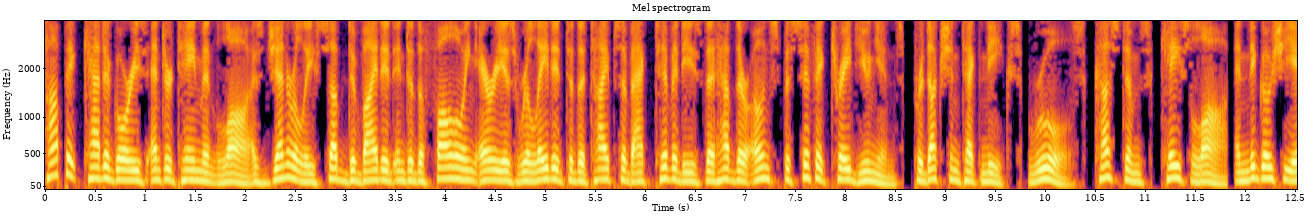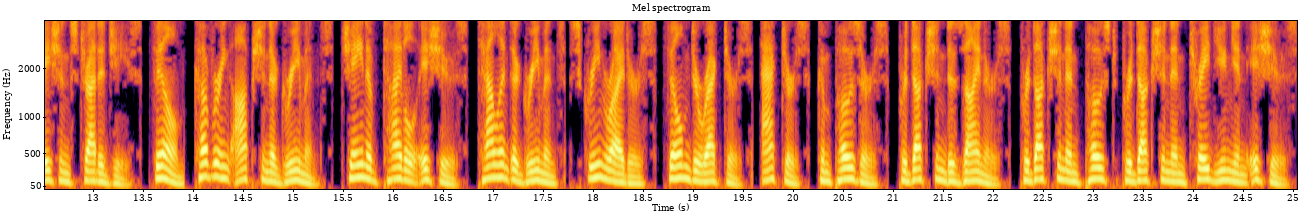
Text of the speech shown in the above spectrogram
Topic categories. Entertainment law is generally subdivided into the following areas related to the types of activities that have their own specific trade unions, production techniques, rules, customs, case law, and negotiation strategies, film, covering option agreements, chain of title issues, talent agreements screenwriters, film directors, actors, composers, production designers, production and post-production and trade union issues,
